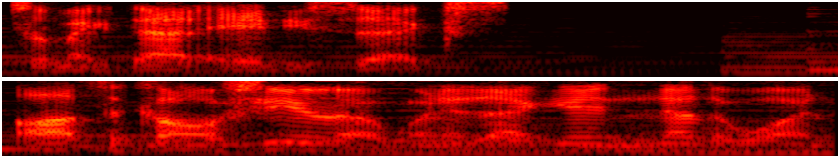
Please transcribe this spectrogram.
So make that eighty-six. I'll have to call Sheila when did I get another one.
